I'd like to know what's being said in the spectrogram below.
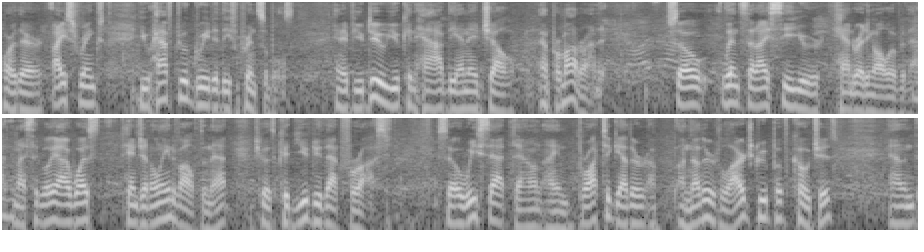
or their ice rinks, you have to agree to these principles. And if you do, you can have the NHL imprimatur on it. So Lynn said, I see your handwriting all over that. And I said, Well, yeah, I was tangentially involved in that. She goes, Could you do that for us? So we sat down, I brought together a, another large group of coaches, and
